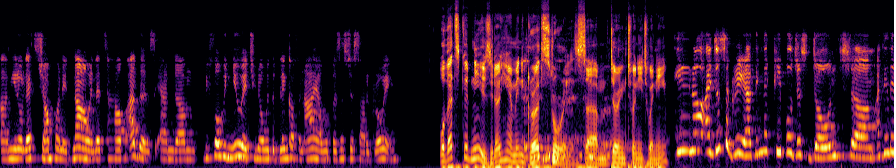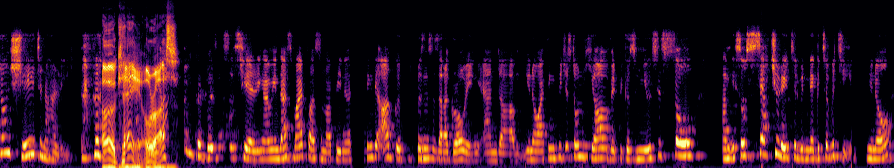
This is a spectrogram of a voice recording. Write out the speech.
um, you know, let's jump on it now and let's help others. And um, before we knew it, you know, with the blink of an eye, our business just started growing. Well, that's good news. You don't hear many growth stories um, during 2020. You know, I disagree. I think that people just don't. Um, I think they don't share it in a hurry. Okay, all right. Some good businesses sharing. I mean, that's my personal opinion. I think there are good businesses that are growing, and um, you know, I think we just don't hear of it because the news is so um, is so saturated with negativity. You know,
